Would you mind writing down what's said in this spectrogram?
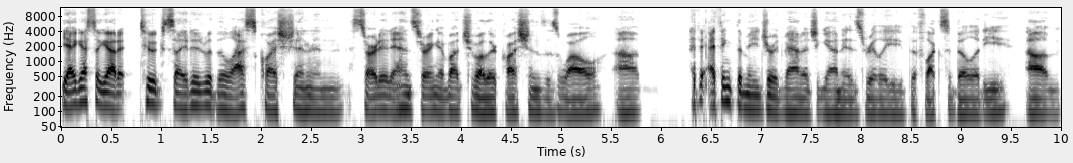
Yeah, I guess I got it too excited with the last question and started answering a bunch of other questions as well. Um, I, th- I, think the major advantage again is really the flexibility. Um,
